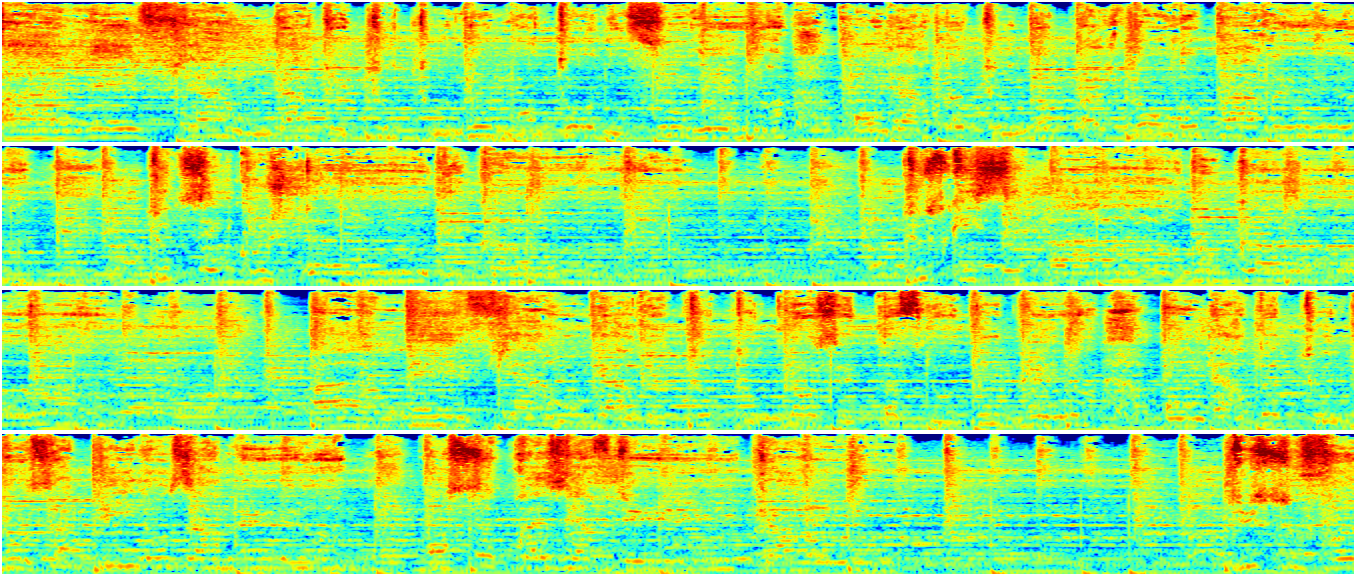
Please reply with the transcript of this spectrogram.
Allez, viens, on garde tout, tous nos manteaux, nos fourrures. On garde tous nos pages, nos parures. Toutes ces couches de décor. Tout ce qui sépare nos corps. Allez, viens, on garde tout, toutes nos étoffes, nos doublures. On garde tous nos habits, nos armures. On se préserve du chaos. Du souffle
